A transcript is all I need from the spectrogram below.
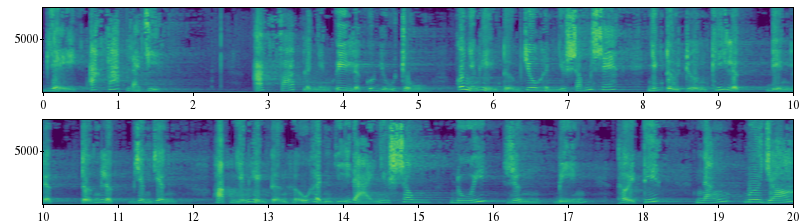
Vậy ác pháp là gì? Ác pháp là những uy lực của vũ trụ Có những hiện tượng vô hình như sấm sét những từ trường khí lực, điện lực, tưởng lực, vân vân Hoặc những hiện tượng hữu hình vĩ đại như sông, núi, rừng, biển Thời tiết, nắng, mưa gió,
